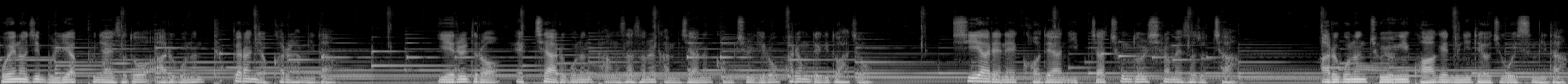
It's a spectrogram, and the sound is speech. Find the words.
고에너지 물리학 분야에서도 아르곤은 특별한 역할을 합니다. 예를 들어 액체 아르곤은 방사선을 감지하는 검출기로 활용되기도 하죠. CERN의 거대한 입자 충돌 실험에서조차 아르곤은 조용히 과학의 눈이 되어주고 있습니다.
